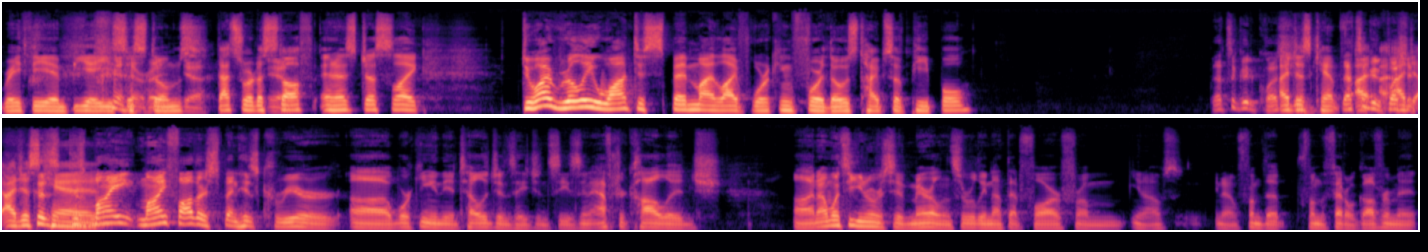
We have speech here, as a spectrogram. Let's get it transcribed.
Raytheon, BAE Right, Systems, yeah. that sort of Yeah. stuff, and it's just like, do I really want to spend my life working for those types of people? That's a good question. I just can't- That's a good I- question. I just because can't- Because my my father spent his career uh, working in the intelligence agencies, and after college, uh, and I went to University of Maryland, so really not that far from you know you know from the from the federal government.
